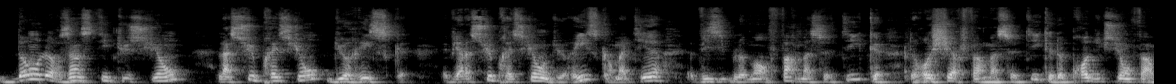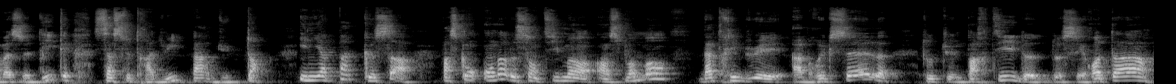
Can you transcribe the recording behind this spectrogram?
dans leurs institutions la suppression du risque eh bien la suppression du risque en matière visiblement pharmaceutique, de recherche pharmaceutique et de production pharmaceutique, ça se traduit par du temps. Il n'y a pas que ça, parce qu'on a le sentiment en ce moment d'attribuer à Bruxelles toute une partie de, de, ces retards,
